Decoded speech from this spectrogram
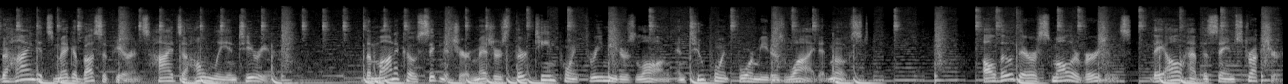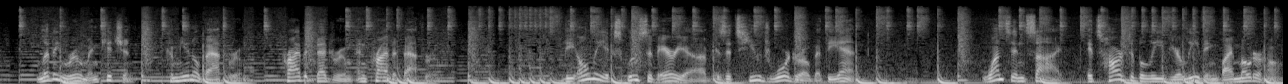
Behind its mega bus appearance hides a homely interior. The Monaco Signature measures 13.3 meters long and 2.4 meters wide at most. Although there are smaller versions, they all have the same structure. Living room and kitchen, communal bathroom, private bedroom and private bathroom. The only exclusive area of is its huge wardrobe at the end. Once inside, it's hard to believe you're leaving by motorhome.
